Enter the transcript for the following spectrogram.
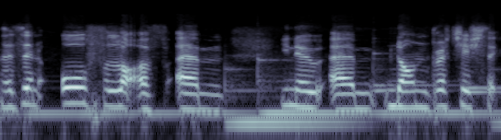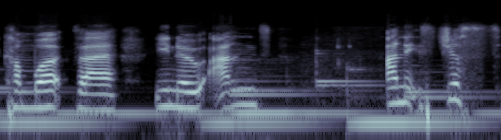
There's an awful lot of um you know um non-british that come work there you know and and it's just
